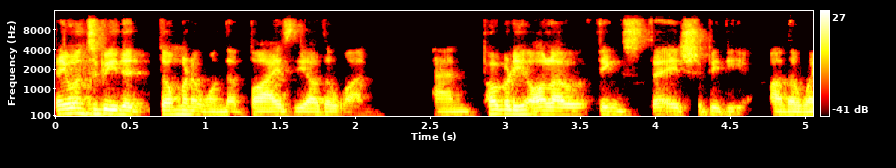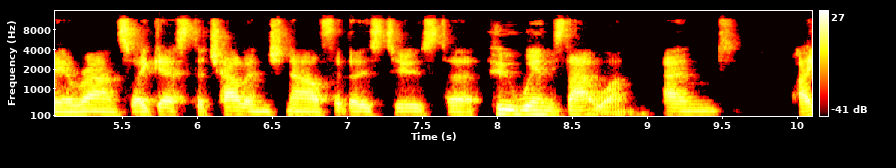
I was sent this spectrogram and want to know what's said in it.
they want to be the dominant one that buys the other one. And probably Ola thinks that it should be the other way around. So I guess the challenge now for those two is to who wins that one. And I,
